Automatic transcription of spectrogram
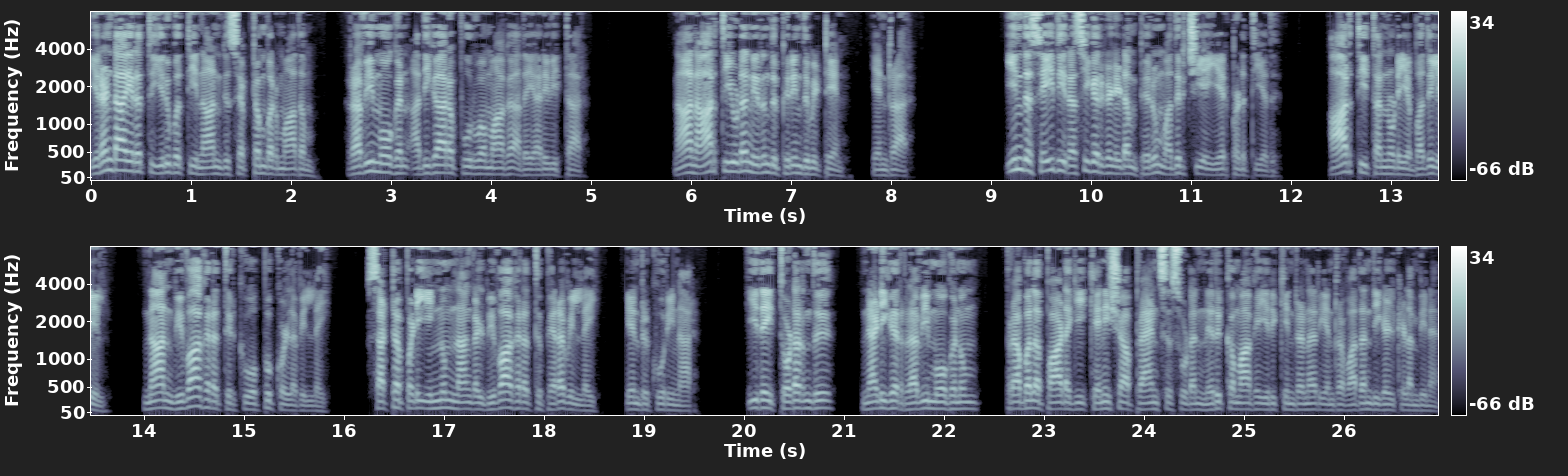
இரண்டாயிரத்து இருபத்தி நான்கு செப்டம்பர் மாதம் ரவிமோகன் அதிகாரப்பூர்வமாக அதை அறிவித்தார். நான் ஆர்த்தியுடன் இருந்து பிரிந்துவிட்டேன் என்றார். இந்த செய்தி ரசிகர்களிடம் பெரும் அதிர்ச்சியை ஏற்படுத்தியது. ஆர்த்தி தன்னுடைய பதிலில் நான் விவாகரத்திற்கு ஒப்புக்கொள்ளவில்லை. சட்டப்படி இன்னும் நாங்கள் விவாகரத்து பெறவில்லை என்று கூறினார். இதைத் தொடர்ந்து நடிகர் ரவிமோகனும் பிரபல பாடகி கெனிஷா பிரான்சிஸுடன் நெருக்கமாக இருக்கின்றனர் என்ற வதந்திகள் கிளம்பின.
